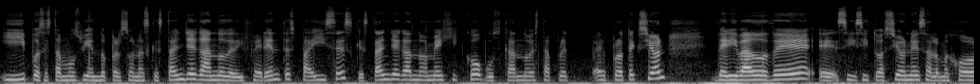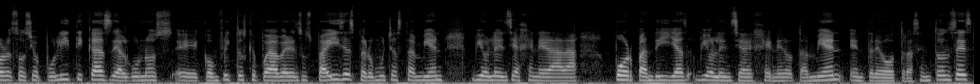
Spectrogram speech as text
y pues estamos viendo personas que están llegando de diferentes países, que están llegando a México buscando esta eh, protección, derivado de sí, situaciones a lo mejor sociopolíticas, de algunos conflictos que puede haber en sus países, pero muchas también violencia generada por pandillas, violencia de género también, entre otras. Entonces,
